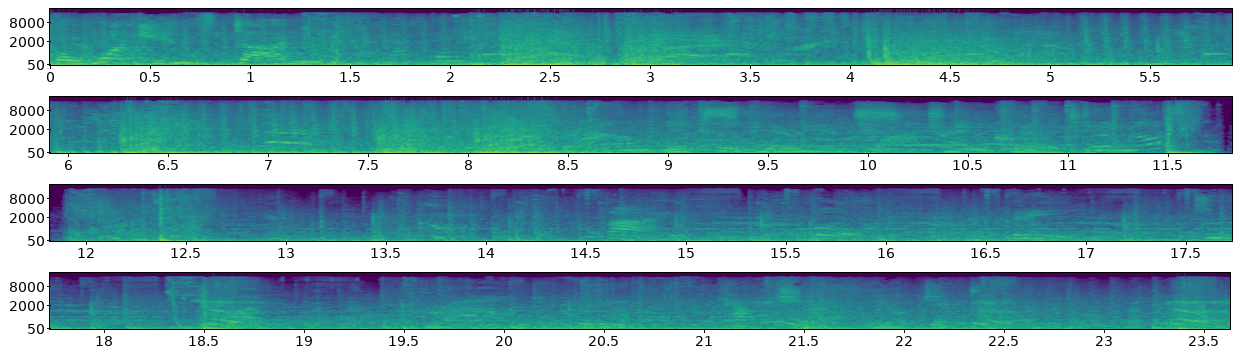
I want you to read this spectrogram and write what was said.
For what you've done. Experience tranquility. Five, four, three, two, one. Round three. Capture the objective.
